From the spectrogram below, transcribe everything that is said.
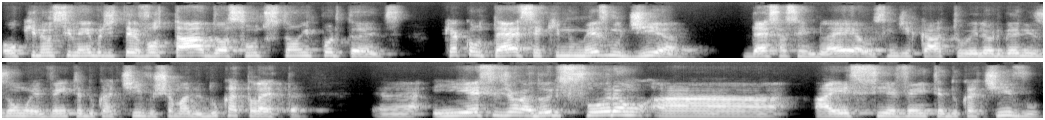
ou que não se lembra de ter votado assuntos tão importantes. O que acontece é que no mesmo dia dessa assembleia, o sindicato ele organizou um evento educativo chamado Educatleta, é, e esses jogadores foram a, a esse evento educativo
